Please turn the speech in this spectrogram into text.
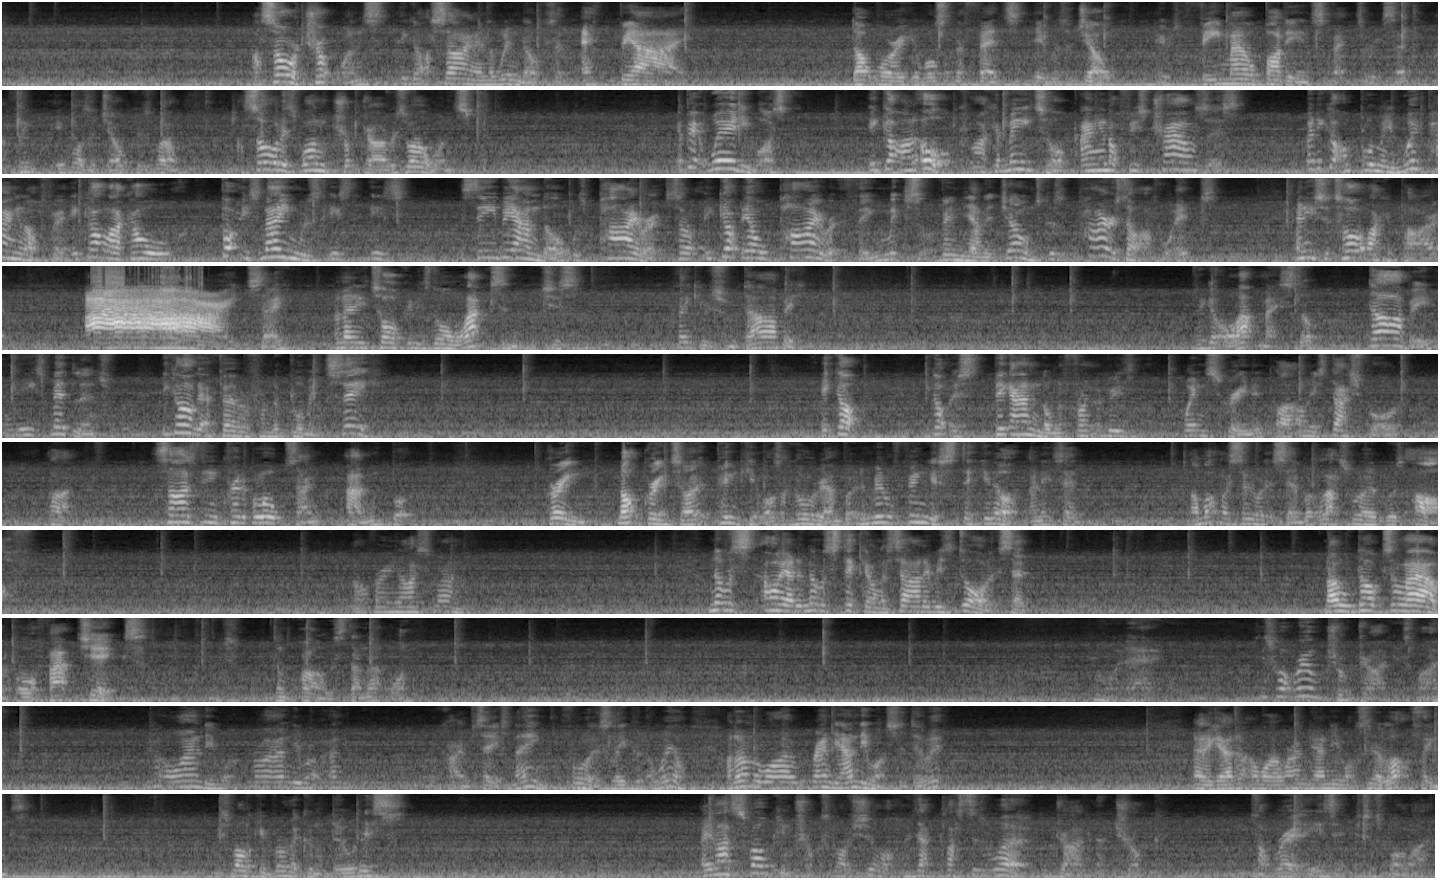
I saw a truck once, he got a sign in the window that said FBI. Don't worry, it wasn't the feds, it was a joke. It was a female body inspector, he said. I think it was a joke as well. I saw this one truck driver as well once. A bit weird he was. He got an hook, like a meat hook, hanging off his trousers. But he got a blooming whip hanging off it. He got like old... But his name was... His, his CB handle was Pirate. So he got the old pirate thing mixed up with Indiana Jones. Because pirates don't have whips. And he used to talk like a pirate. Ah, he'd say. And then he'd talk in his normal accent, which is... I think he was from Derby. They got all that messed up. Derby, East Midlands, you can't get further from the blooming sea. He got got this big hand on the front of his windscreen, like on his dashboard, like size of the Incredible Hulk's hand, but green, not green, sorry, pink it was, like all around, but the middle finger sticking up, and it said, I'm not going to say what it said, but the last word was off. Not a very nice man. Another, oh, he had another sticker on the side of his door that said, No dogs allowed or fat chicks. Don't quite understand that one. This what real truck driving is like. Oh, Andy, what, Andy, what, Andy, I can't even say his name. Falling asleep at the wheel. I don't know why Randy Andy wants to do it. There you go, I don't know why Randy Andy wants to do a lot of things. My smoking brother couldn't do this. He likes smoking trucks, I'm not sure. Is that classed as work, driving a truck? It's not really, is it? It's just more like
